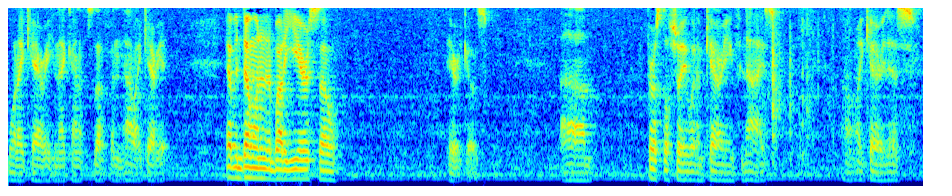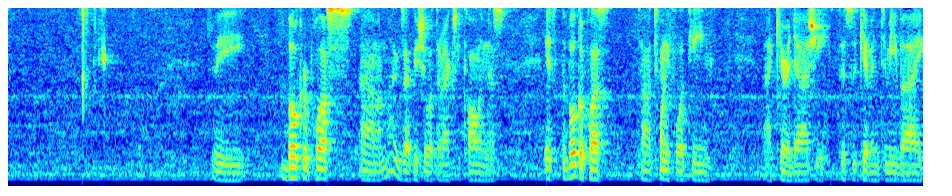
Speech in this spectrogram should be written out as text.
what I carry and that kind of stuff and how I carry it. Haven't done one in about a year, so there it goes. Um, first I'll show you what I'm carrying for knives. Um, I carry this. The Boker Plus, um, I'm not exactly sure what they're actually calling this. It's the Boker Plus uh, 2014 uh, Kiridashi. This was given to me by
